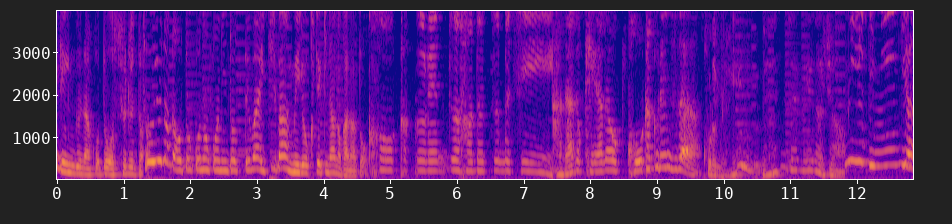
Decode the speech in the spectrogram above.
リリングなことをすると。そういうのが男の子にとっては一番魅力的なのかなと。広角レンズ鼻つぶし。鼻の毛穴を広角レンズだ。これ見える全然見えないじゃん。見えてねえじゃん。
